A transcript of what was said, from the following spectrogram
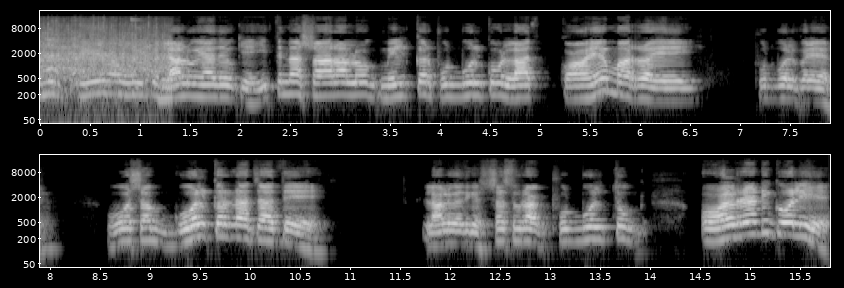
અમુક એવા હોય કે लालू यादव के इतना सारा लोग मिलकर फुटबॉल को लात काहे मार रहे फुटबॉल प्लेयर वो सब गोल करना चाहते लालू यादव के ससुरा फुटबॉल तो ऑलरेडी गोल ही है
